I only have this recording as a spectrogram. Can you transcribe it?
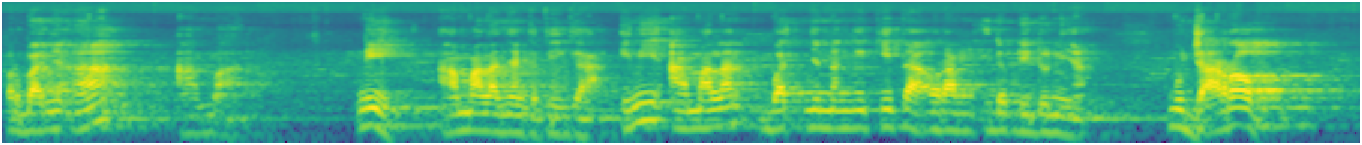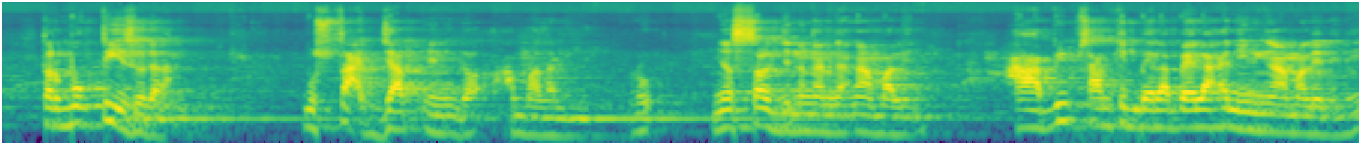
perbanyak ah, amal. Nih, amalan yang ketiga. Ini amalan buat nyenangi kita orang hidup di dunia. Mujarab, terbukti sudah. Mustajab ini dok amalan ini. Nyesel jenengan nggak ngamalin. Habib saking bela-belaan ini ngamalin ini.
